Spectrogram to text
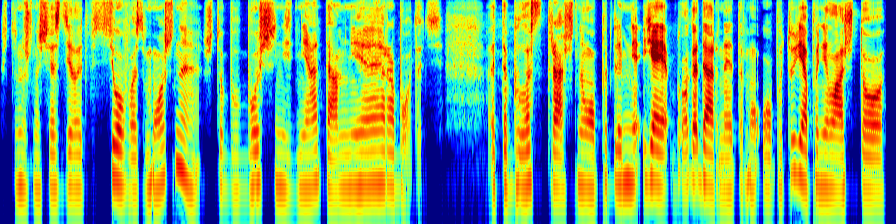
что нужно сейчас сделать все возможное, чтобы больше ни дня там не работать. Это был страшный опыт для меня. Я благодарна этому опыту. Я поняла, что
